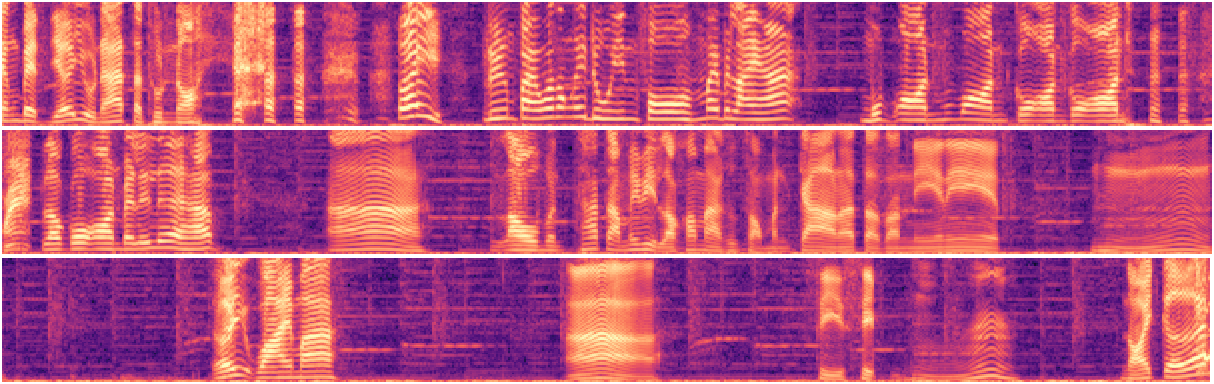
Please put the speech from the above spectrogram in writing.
ยังเบ็ดเยอะอยู่นะ แต่ทุนน้อย เฮ้ย ลืมไปว่าต้องให้ดูอินโฟไม่เป็นไรฮะมุฟออนมุฟออนโกออนโกออนเราโกออนไปเรื่อยๆครับ อ่า เราถ้าจำไม่ผิดเราเข้ามาคือ2009นะ แต่ตอนนี้นี่หืมเอ้ยวายมา อ่า 40อื้อหือ น้อยเกิน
